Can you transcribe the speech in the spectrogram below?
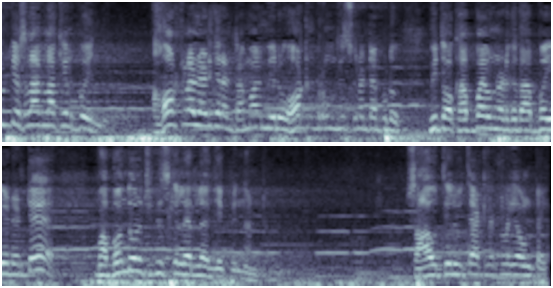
సూట్ కేసు లాక్ లాక్ వెళ్ళిపోయింది ఆ హోటల్ వాళ్ళు అడిగారంట అమ్మా మీరు హోటల్ రూమ్ తీసుకునేటప్పుడు మీతో ఒక అబ్బాయి ఉన్నాడు కదా అబ్బాయి ఏంటంటే మా బంధువుల నుంచి తీసుకెళ్ళారులే అని చెప్పిందంట. సావు తెలివితేటలుగా ఉంటాయి.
